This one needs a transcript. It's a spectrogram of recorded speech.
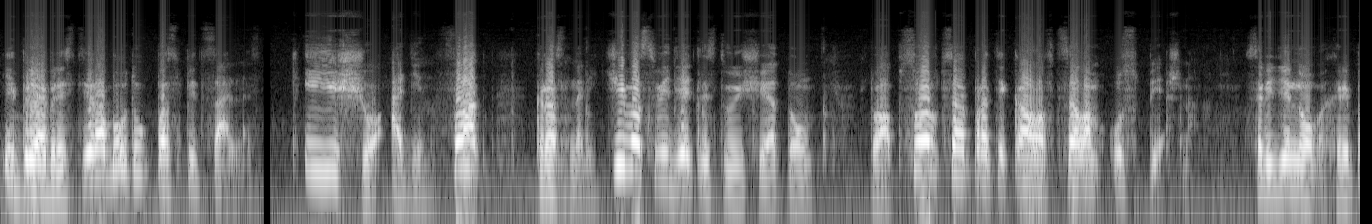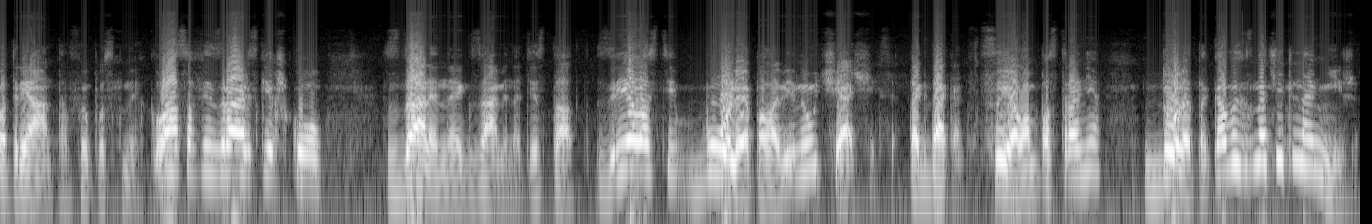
и приобрести работу по специальности. И еще один факт, красноречиво свидетельствующий о том, что абсорбция протекала в целом успешно. Среди новых репатриантов выпускных классов израильских школ сдали на экзамен аттестат зрелости более половины учащихся, тогда как в целом по стране доля таковых значительно ниже,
